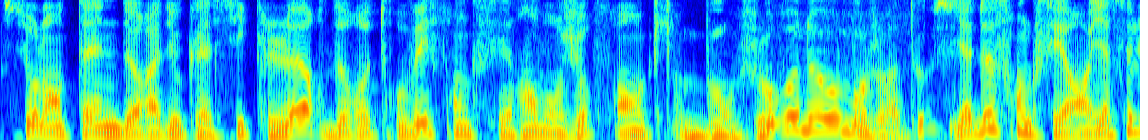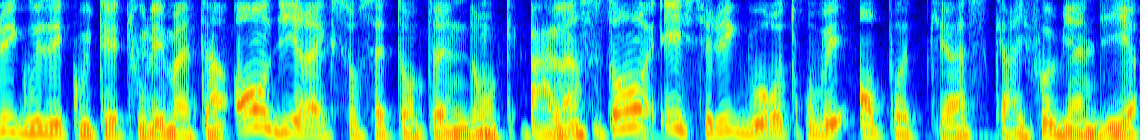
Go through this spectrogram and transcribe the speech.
sur l'antenne de Radio Classique. L'heure de retrouver Franck Ferrand. Bonjour Franck. Bonjour Renaud, bonjour à tous. Il y a deux Franck Ferrand. Il y a celui que vous écoutez tous les matins en direct sur cette antenne donc à l'instant et celui que vous retrouvez en podcast podcast, car il faut bien le dire,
